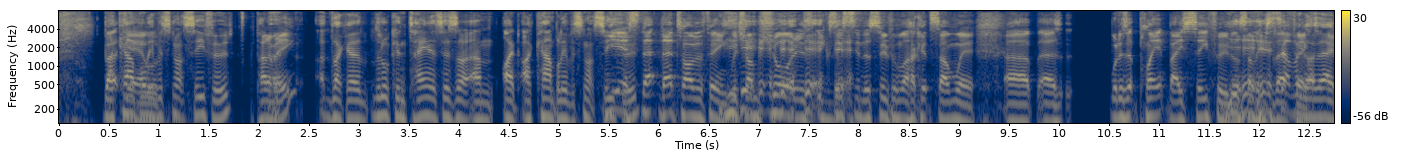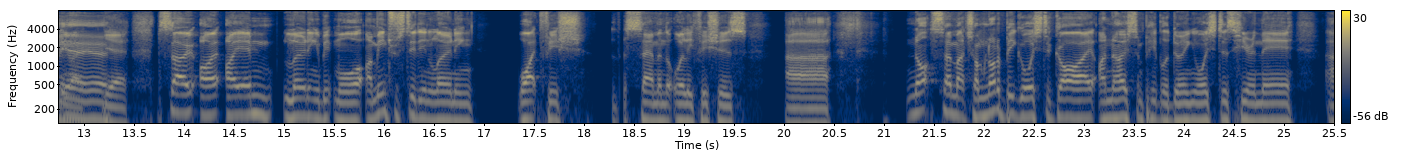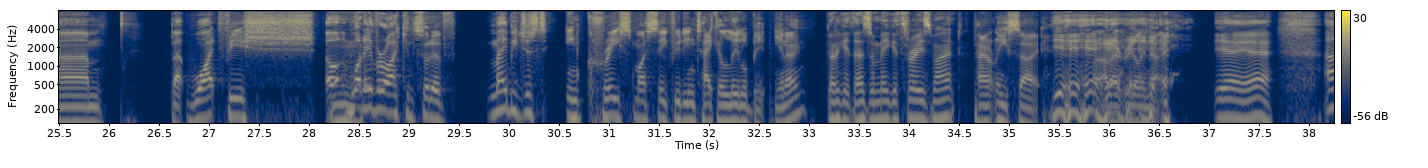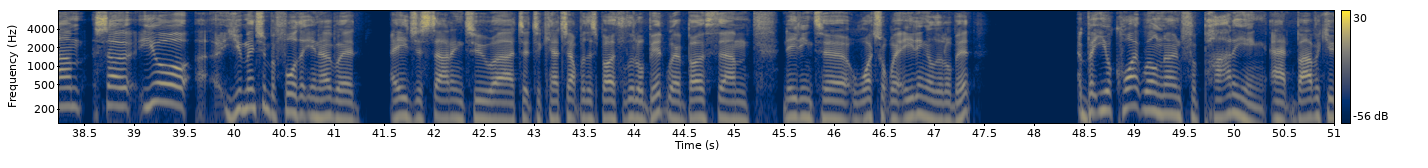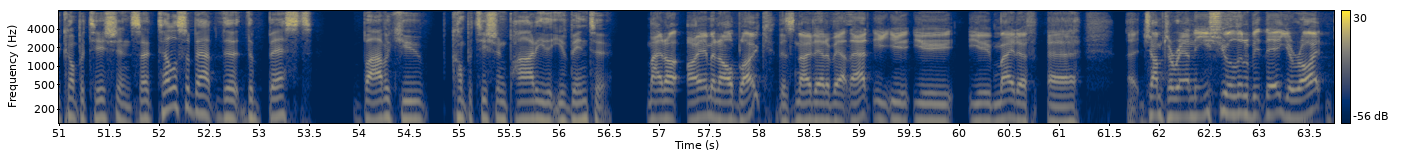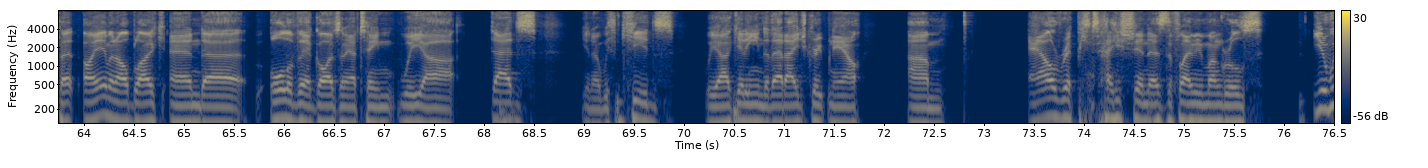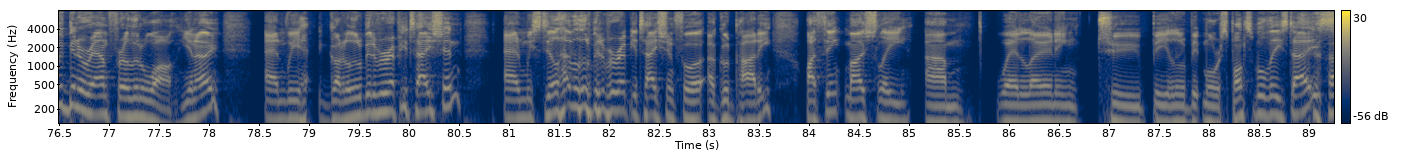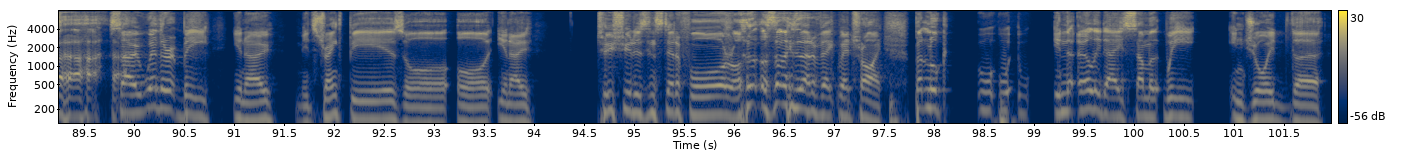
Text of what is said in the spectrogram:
But I can't yeah, believe it's not seafood. Pardon me. Uh, Like a little container that says, uh, um, I, I can't believe it's not seafood. Yes, that, that type of thing, which I'm sure is, exists in the supermarket somewhere. Uh, uh, what is it? Plant based seafood or Yeah, something to that something effect. like that, Anyway, yeah, yeah. So I, I am learning a bit more. I'm interested in learning whitefish, the salmon, the oily fishes. Uh, not so much. I'm not a big oyster guy. I know some people are doing oysters here and there, um, but whitefish, uh, Mm. whatever I can sort of maybe just increase my seafood intake a little bit. You know, Got to get those omega threes, mate. apparently so. Yeah, I don't really know. Yeah, yeah. Um, so you're uh, you mentioned before that you know where age is starting to, uh, to to catch up with us both a little bit. We're both um, needing to watch what we're eating a little bit. But you're quite well known for partying at barbecue competitions. So tell us about the the best barbecue competition party that you've been to. Mate, I, I am an old bloke. There's no doubt about that. You you you, you made a uh, uh, jumped around the issue a little bit there. You're right, but I am an old bloke, and uh, all of our guys on our team, we are dads. You know, with kids, we are getting into that age group now. Um, our reputation as the Flaming Mongrels, you know, we've been around for a little while, you know, and we got a little bit of a reputation, and we still have a little bit of a reputation for a good party. I think mostly um, we're learning to be a little bit more responsible these days. so whether it be, you know, mid-strength beers or or you know, two shooters instead of four or, or something to that effect, we're trying. But look, w- w- in the early days, some of we enjoyed the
